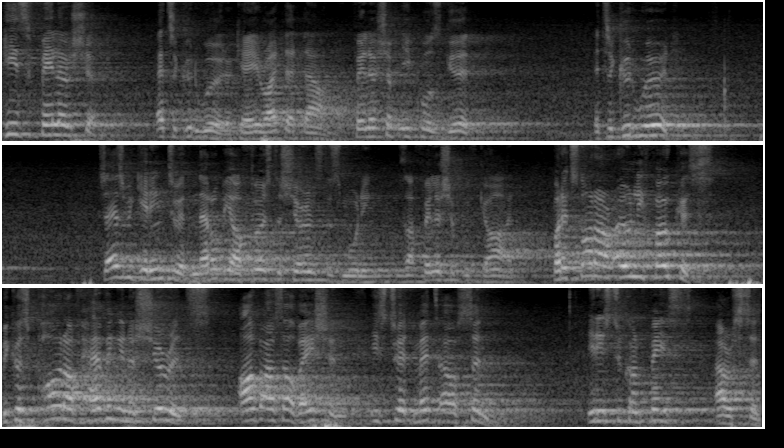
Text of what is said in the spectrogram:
his fellowship. That's a good word, okay? Write that down. Fellowship equals good. It's a good word. So, as we get into it, and that'll be our first assurance this morning, is our fellowship with God. But it's not our only focus, because part of having an assurance of our salvation is to admit our sin. It is to confess our sin.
